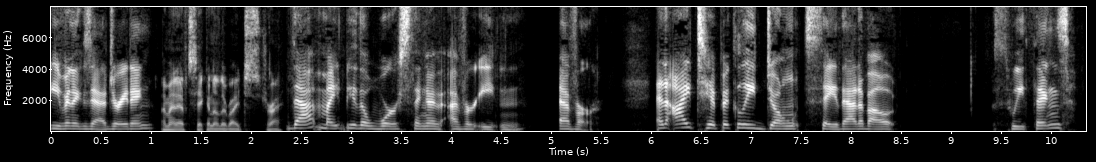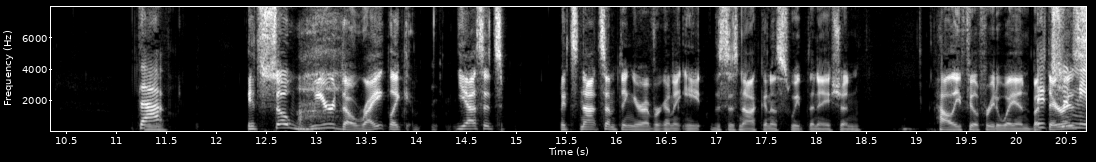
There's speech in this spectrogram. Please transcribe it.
even exaggerating. I might have to take another bite just to try. That might be the worst thing I've ever eaten, ever. And I typically don't say that about sweet things. That It's so weird though, right? Like, yes, it's it's not something you're ever going to eat. This is not going to sweep the nation. Holly, feel free to weigh in. But it there shouldn't even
